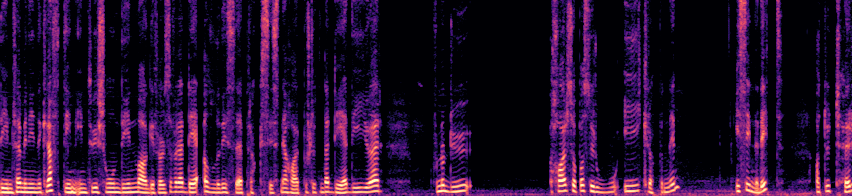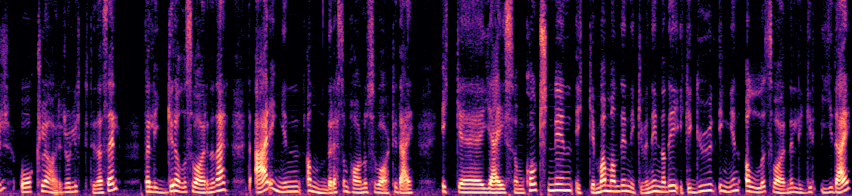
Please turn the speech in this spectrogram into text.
din feminine kraft, din intuisjon, din magefølelse. For det er det alle disse praksisene jeg har på slutten, det er det de gjør. For når du har såpass ro i kroppen din, i sinnet ditt, at du tør og klarer å lytte til deg selv, da ligger alle svarene der. Det er ingen andre som har noe svar til deg. Ikke jeg som coachen din, ikke mammaen din, ikke venninna di, ikke Gud. Ingen. Alle svarene ligger i deg.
